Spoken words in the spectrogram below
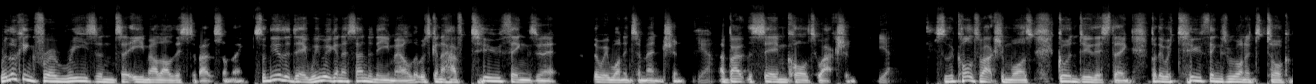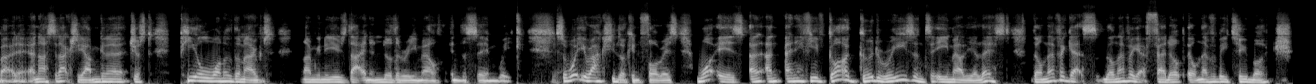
we're looking for a reason to email our list about something. So the other day we were going to send an email that was going to have two things in it that we wanted to mention Yeah. about the same call to action. Yeah. So the call to action was go and do this thing. But there were two things we wanted to talk about it. And I said, actually, I'm going to just peel one of them out and I'm going to use that in another email in the same week. So what you're actually looking for is what is, and, and, if you've got a good reason to email your list, they'll never get, they'll never get fed up. It'll never be too much.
